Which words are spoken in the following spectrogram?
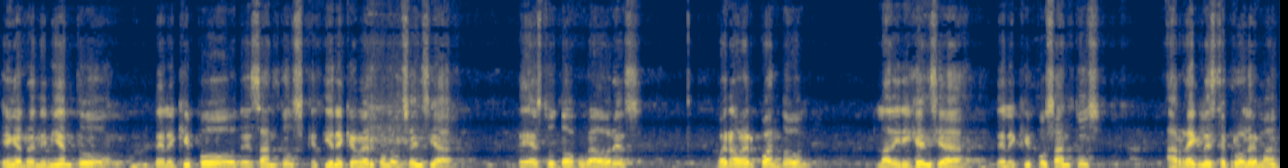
en el rendimiento del equipo de Santos que tiene que ver con la ausencia de estos dos jugadores. Bueno, a ver cuándo la dirigencia del equipo Santos arregle este problema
